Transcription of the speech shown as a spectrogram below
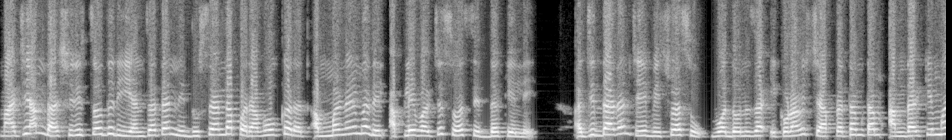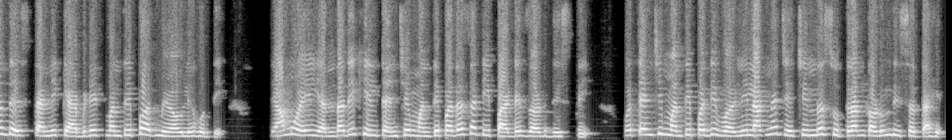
माजी आमदार शिरीष चौधरी यांचा त्यांनी दुसऱ्यांदा पराभव करत मधील आपले वर्चस्व सिद्ध केले. अजितदादांचे विश्वासू व दोन हजार एकोणावीसच्या प्रथम टर्म आमदारकीमध्येच त्यांनी कॅबिनेट मंत्रीपद मिळवले होते. त्यामुळे यंदा देखील त्यांचे मंत्रिपदासाठी पाटे जड दिसते व त्यांची मंत्रिपदी वर्णी लागण्याचे चिन्ह सूत्रांकडून दिसत आहेत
